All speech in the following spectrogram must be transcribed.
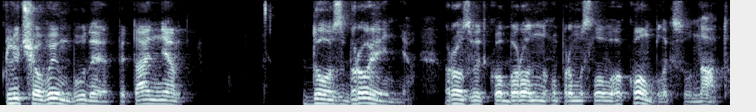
ключовим буде питання до озброєння розвитку оборонного промислового комплексу НАТО,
